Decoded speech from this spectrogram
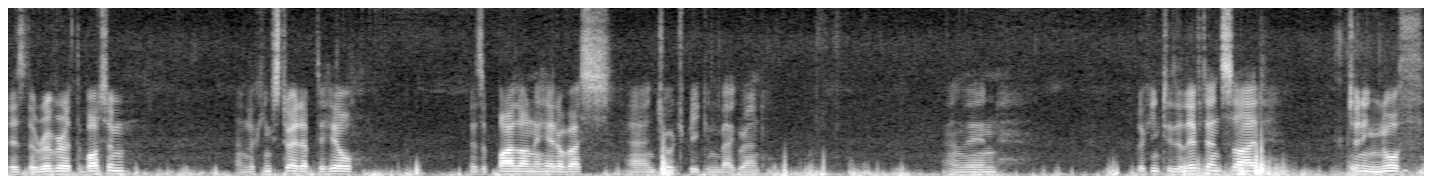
There's the river at the bottom and looking straight up the hill there's a pylon ahead of us and George Peak in the background. And then looking to the left hand side, turning north,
